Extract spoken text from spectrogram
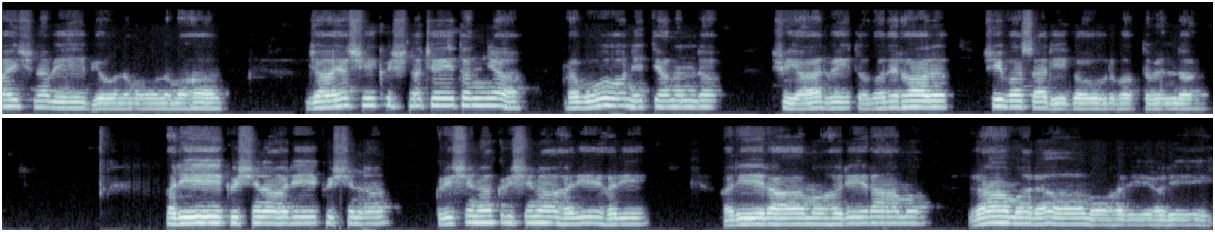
Vaishnavebhyo Namo Namaha. Jaya Shri Krishna Chaitanya Prabhu Nityananda Shri Advaita Gadadhara Shiva Sadi Gaur Bhaktavinda. Hare Krishna, Hare Krishna, Krishna Krishna, Hare Hare, Hare Rama, Hare Rama, Rama Rama, Hare Hare.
